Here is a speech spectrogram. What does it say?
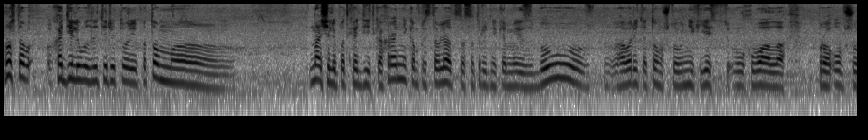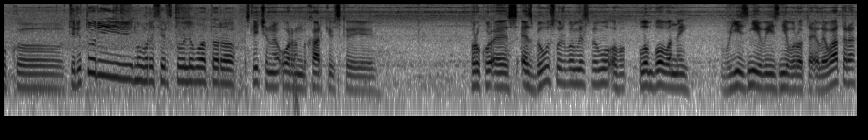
просто ходили возле территории, потом э, начали подходить к охранникам, представляться сотрудниками СБУ, говорить о том, что у них есть ухвала про обшук э, территории Новгород-Северского элеватора. Слідчий орган Харківської е, СБУ службами СБУ опломбований в'їзні і виїзні ворота елеватора,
